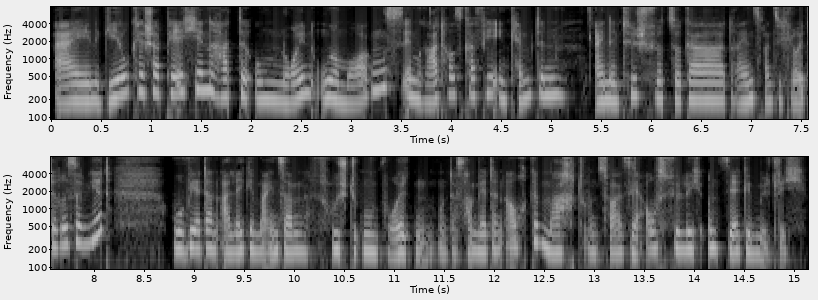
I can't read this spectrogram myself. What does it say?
Ein Geocacher-Pärchen hatte um neun Uhr morgens im Rathauscafé in Kempten einen Tisch für circa 23 Leute reserviert wo wir dann alle gemeinsam frühstücken wollten. Und das haben wir dann auch gemacht und zwar sehr ausführlich und sehr gemütlich.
